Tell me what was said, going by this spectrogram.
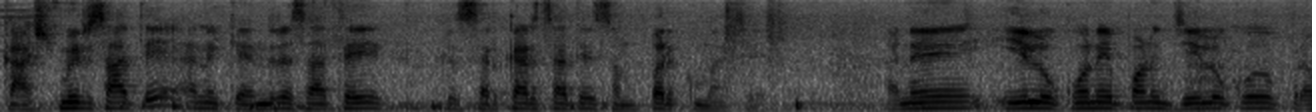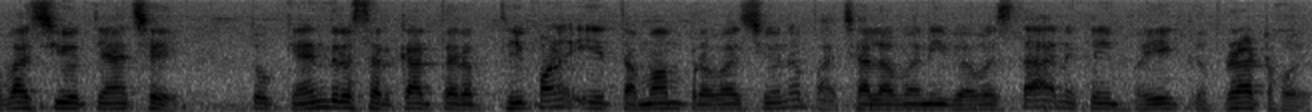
કાશ્મીર સાથે અને કેન્દ્ર સાથે, સરકાર સાથે સંપર્કમાં છે. અને એ લોકોને પણ જે લોકો પ્રવાસીઓ ત્યાં છે, તો કેન્દ્ર સરકાર તરફથી પણ એ તમામ પ્રવાસીઓને પાછા લાવવાની વ્યવસ્થા અને કંઈ ભય, ગભરાટ હોય,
